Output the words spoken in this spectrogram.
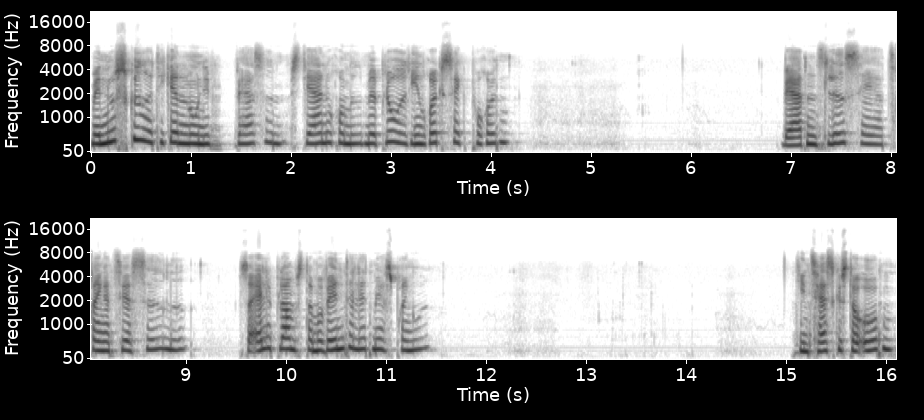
men nu skyder de gennem universet stjernerummet med blodet i en rygsæk på ryggen. Verdens ledsager trænger til at sidde ned, så alle blomster må vente lidt med at springe ud. Din taske står åben,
